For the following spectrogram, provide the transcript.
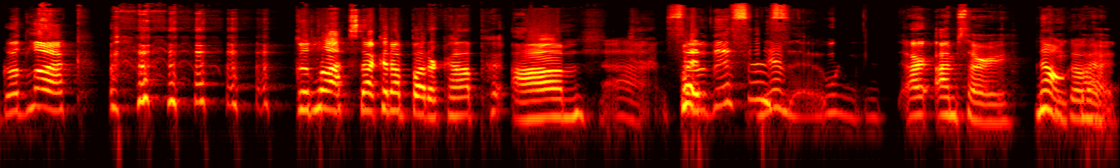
Good luck. Good luck. Suck it up, Buttercup. Um, Uh, so But- this is. yeah. I'm sorry. no, You- go, ahead.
